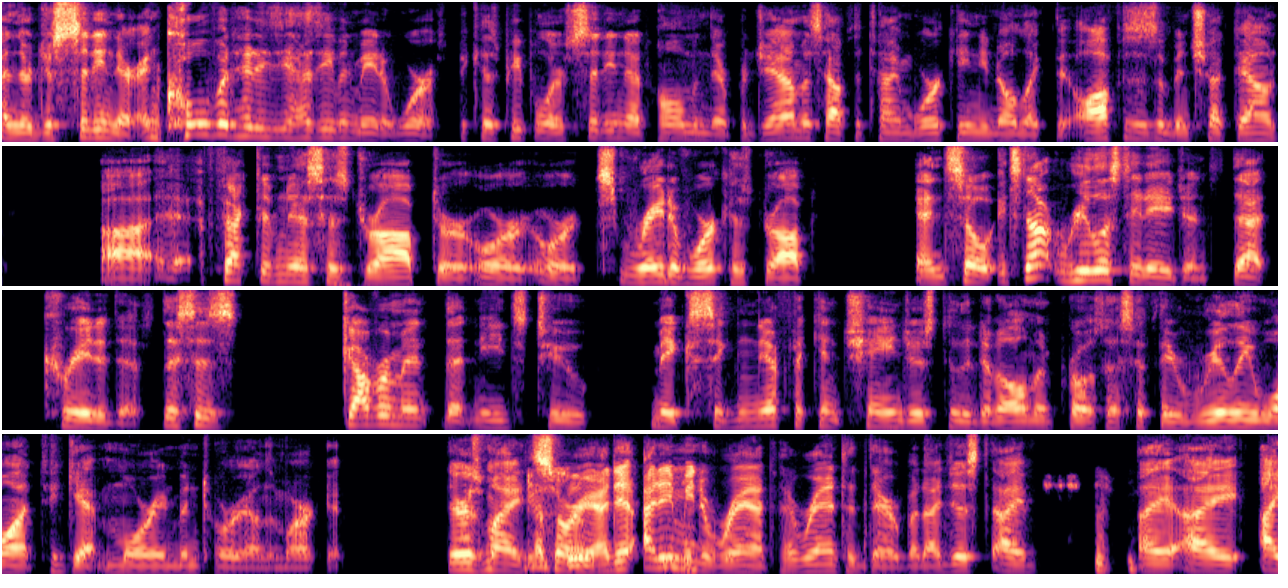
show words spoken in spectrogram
and they're just sitting there. And COVID has, even made it worse because people are sitting at home in their pajamas half the time working. You know, like the offices have been shut down, uh, effectiveness has dropped, or, or or rate of work has dropped. And so it's not real estate agents that created this. This is government that needs to make significant changes to the development process if they really want to get more inventory on the market. There's my sorry, Absolutely. I, did, I didn't mean mhm. to rant. I ranted there, but I just I I, I I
